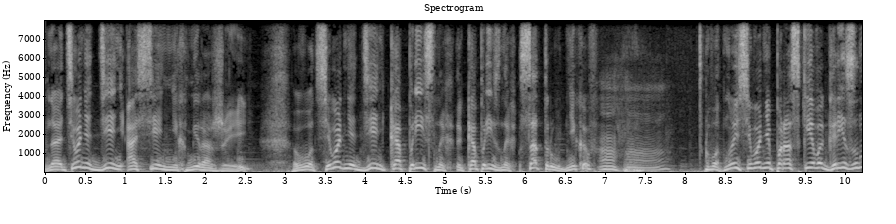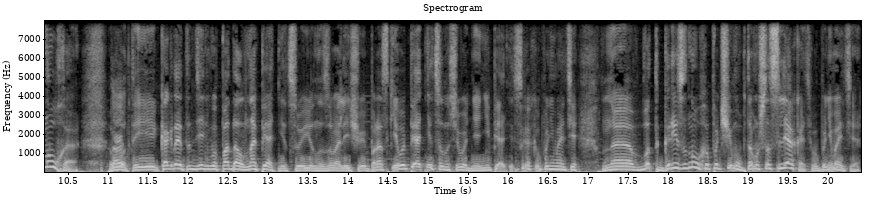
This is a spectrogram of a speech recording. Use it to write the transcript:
Э, Сегодня день осенних миражей. Вот, сегодня день капризных, капризных сотрудников. Вот, ну и сегодня Пороскева Грязнуха. Вот, и когда этот день выпадал на пятницу, ее называли еще и Пороскева Пятница, но сегодня не пятница, как вы понимаете. Э, вот Грязнуха почему? Потому что слякоть, вы понимаете.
